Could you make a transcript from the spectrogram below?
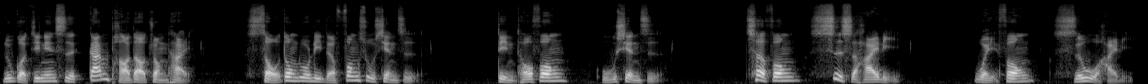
如果今天是干跑道状态，手动落地的风速限制，顶头风无限制，侧风四十海里，尾风十五海里。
